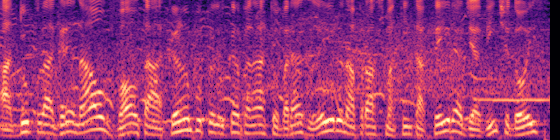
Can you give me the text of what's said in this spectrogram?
A dupla Grenal volta a campo pelo Campeonato Brasileiro na próxima quinta-feira, dia 22,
